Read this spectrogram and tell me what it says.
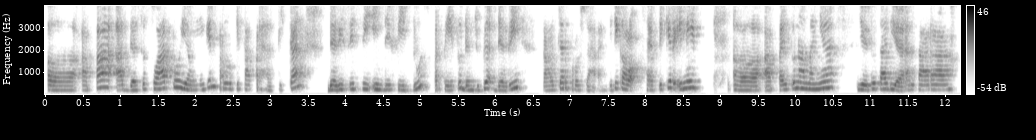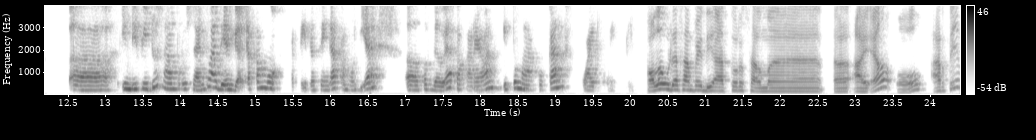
uh, apa ada sesuatu yang mungkin perlu kita perhatikan dari sisi individu seperti itu dan juga dari culture perusahaan. Jadi kalau saya pikir ini uh, apa itu namanya yaitu tadi ya antara uh, individu sama perusahaan itu ada yang nggak ketemu seperti itu sehingga kemudian uh, pegawai atau karyawan itu melakukan white quitting. Kalau udah sampai diatur sama uh, ILO, artinya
